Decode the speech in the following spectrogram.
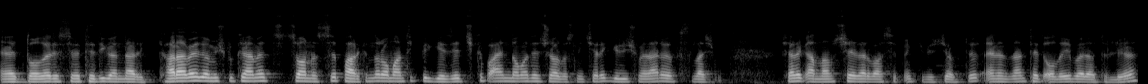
Evet Dolaris ve Ted'i gönderdik. Harabeye dönmüş bir kıyamet sonrası parkında romantik bir geziye çıkıp aynı domates çorbasını içerek gülüşmeler ve fısıldaşarak anlamsız şeyler bahsetmek gibisi yoktur. En azından Ted olayı böyle hatırlıyor.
